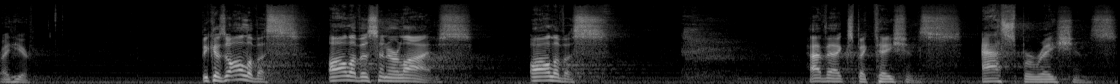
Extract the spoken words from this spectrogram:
Right here. Because all of us, all of us in our lives, all of us have expectations, aspirations,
